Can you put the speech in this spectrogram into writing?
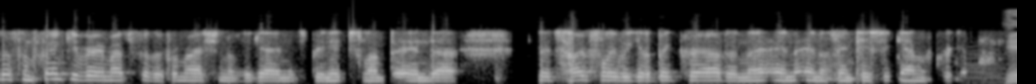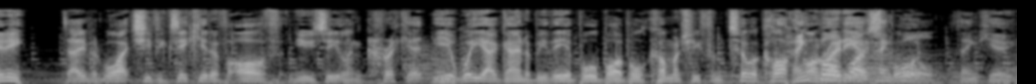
listen, thank you very much for the promotion of the game. It's been excellent, and uh, let's hopefully we get a big crowd and, uh, and, and a fantastic game of cricket. Beauty. David White, Chief Executive of New Zealand Cricket. Yeah, we are going to be there, ball by ball commentary from 2 o'clock Pink on ball Radio by pink ball. Thank you.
